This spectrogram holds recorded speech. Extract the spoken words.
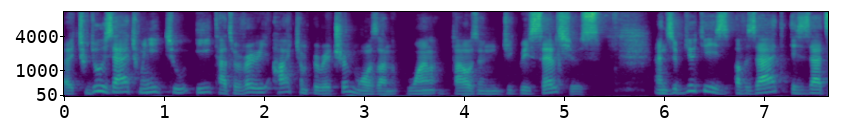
To do that, we need to heat at a very high temperature, more than 1000 degrees Celsius. And the beauty of that is that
